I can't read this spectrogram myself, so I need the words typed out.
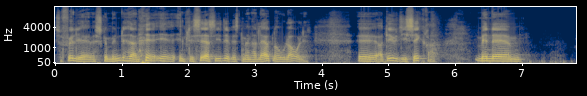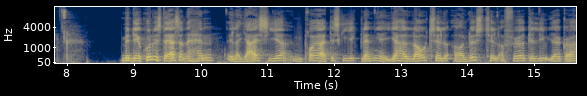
selvfølgelig øh, skal myndighederne impliceres i det, hvis man har lavet noget ulovligt. Øh, og det er jo de sikre. Men, øh, men det er jo kun, hvis det er sådan, at han eller jeg siger, prøv at høre, det skal I ikke blande jer i. Jeg har lov til og lyst til at føre det liv, jeg gør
